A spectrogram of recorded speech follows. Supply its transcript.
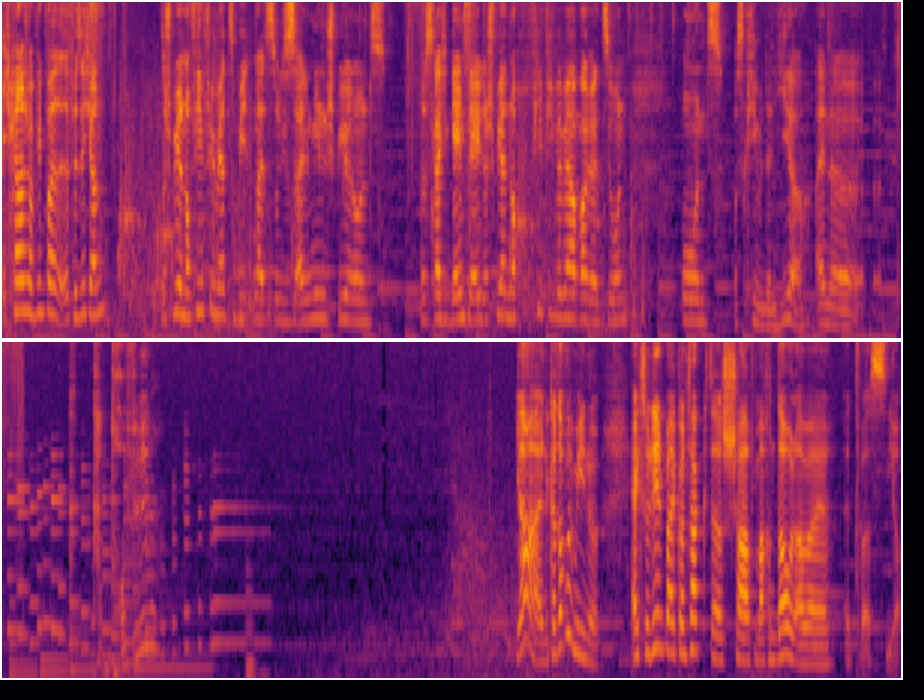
Ich kann euch auf jeden Fall äh, versichern, das Spiel hat noch viel, viel mehr zu bieten als so dieses eine Minispiel und das gleiche Gameplay. Das Spiel hat noch viel, viel mehr Variationen. Und was kriegen wir denn hier? Eine Kartoffel? Ja, eine Kartoffelmine. Explodiert bei Kontakt, das scharf machen dauert aber etwas, ja.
